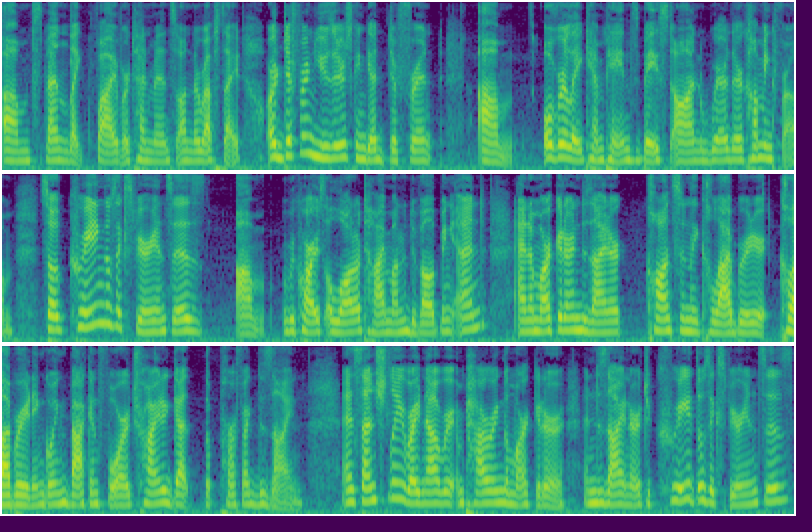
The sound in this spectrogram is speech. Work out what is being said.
um, spend like five or ten minutes on their website. Or different users can get different um, overlay campaigns based on where they're coming from. So creating those experiences um, requires a lot of time on the developing end, and a marketer and designer constantly collaborate, collaborating, going back and forth, trying to get the perfect design. And essentially, right now, we're empowering the marketer and designer to create those experiences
